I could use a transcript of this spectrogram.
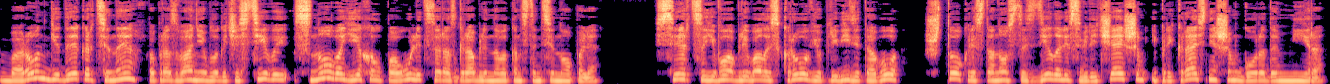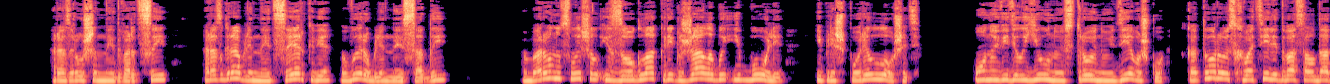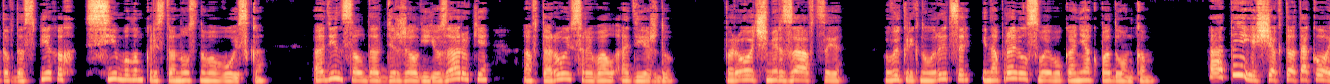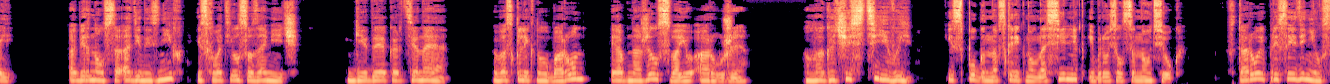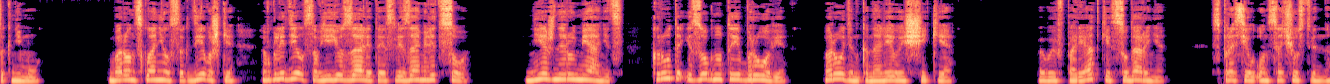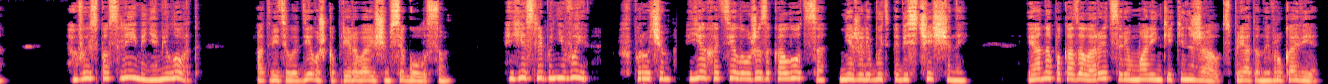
Барон Гиде Картине, по прозванию Благочестивый, снова ехал по улице разграбленного Константинополя. Сердце его обливалось кровью при виде того, что крестоносцы сделали с величайшим и прекраснейшим городом мира. Разрушенные дворцы, разграбленные церкви, вырубленные сады. Барон услышал из-за угла крик жалобы и боли и пришпорил лошадь. Он увидел юную стройную девушку, которую схватили два солдата в доспехах с символом крестоносного войска. Один солдат держал ее за руки, а второй срывал одежду. «Прочь, мерзавцы!» — выкрикнул рыцарь и направил своего коня к подонкам. «А ты еще кто такой?» Обернулся один из них и схватился за меч. «Гиде Картине!» — воскликнул барон и обнажил свое оружие. «Благочестивый!» — испуганно вскрикнул насильник и бросился на утек. Второй присоединился к нему. Барон склонился к девушке, вгляделся в ее залитое слезами лицо. Нежный румянец, круто изогнутые брови, родинка на левой щеке. «Вы в порядке, сударыня?» — спросил он сочувственно. «Вы спасли меня, милорд!» — ответила девушка прерывающимся голосом. «Если бы не вы... Впрочем, я хотела уже заколоться, нежели быть обесчещенной». И она показала рыцарю маленький кинжал, спрятанный в рукаве.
